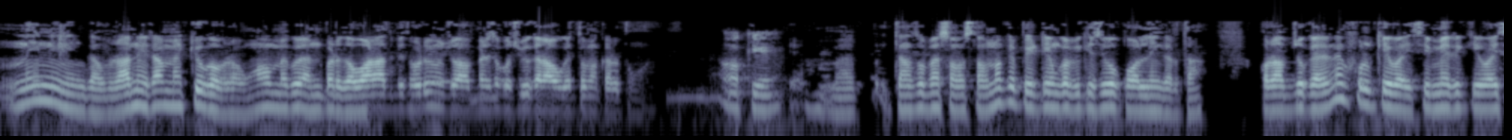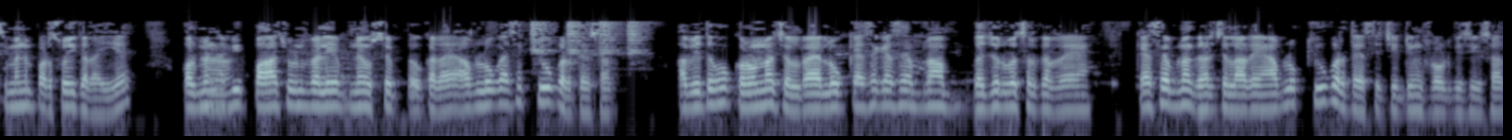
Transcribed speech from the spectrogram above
नहीं नहीं नहीं घबरा नहीं रहा। मैं क्यों घबराऊँगा? मैं कोई अनपढ़ गवार आदमी थोड़ी हूँ जो आप मेरे से कुछ भी कराओगे तो मैं कर दूँगा। ओके। मैं इतना तो मैं समझता हूँ ना कि पेटीएम कभी किसी को कॉल नहीं करता। और आप जो कह रहे हैं ना फुल केवाईसी मेरी केवाईसी मैंने परसों ही कराई है। और मैंने हाँ। अभी पाँच मिनट पहले अपने उससे कराया। आप लोग ऐसे क्यों करते हैं सर? अभी देखो कोरोना चल रहा है। लोग कैसे कैसे अपना गजर बसर कर रहे हैं? कैसे अपना घर चला रहे हैं? आप लोग क्यों करते हैं ऐसे चीटिंग फ्रॉड किसी के साथ?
